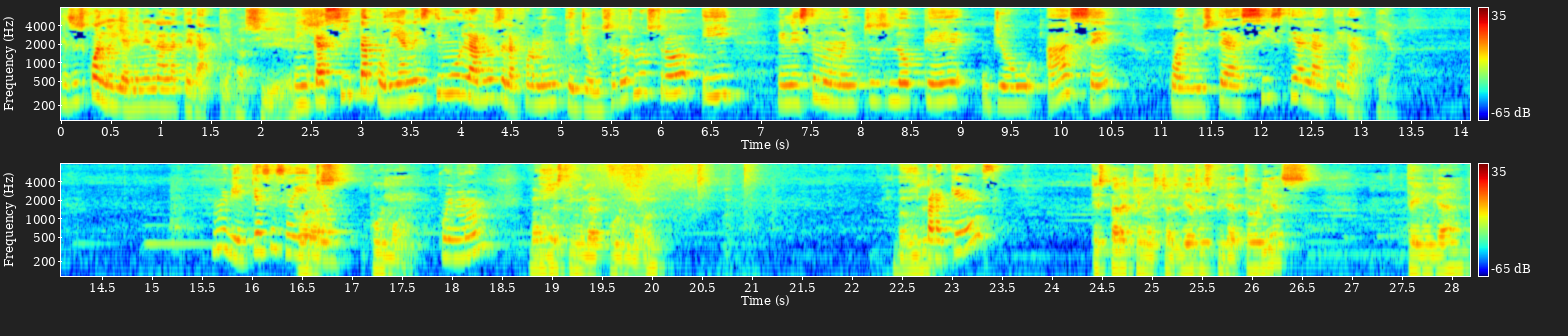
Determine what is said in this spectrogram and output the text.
Eso es cuando ya vienen a la terapia. Así es. En casita podían estimularlos de la forma en que Joe se los mostró y en este momento es lo que Joe hace cuando usted asiste a la terapia. Muy bien, ¿qué haces ahí, Joe? Pulmón. Pulmón. Vamos a estimular pulmón. ¿Y para qué es? Es para que nuestras vías respiratorias tengan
